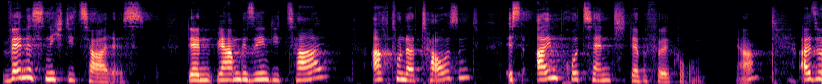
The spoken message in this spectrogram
wenn es nicht die Zahl ist. Denn wir haben gesehen, die Zahl 800.000 ist ein Prozent der Bevölkerung. Ja, also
